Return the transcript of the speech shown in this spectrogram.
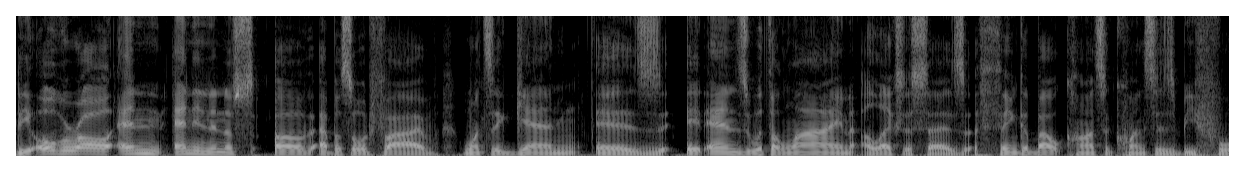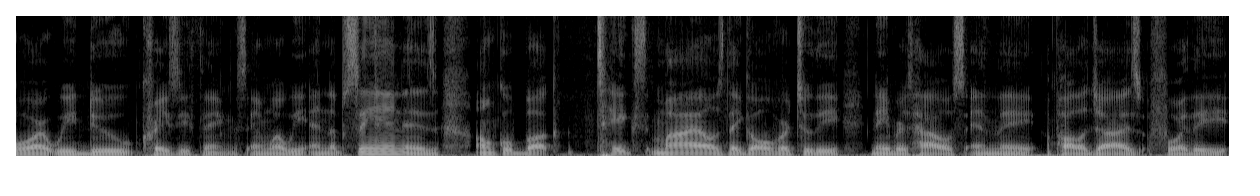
the overall end, ending of, of episode five, once again, is it ends with a line Alexa says, Think about consequences before we do crazy things. And what we end up seeing is Uncle Buck takes Miles, they go over to the neighbor's house and they apologize for the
